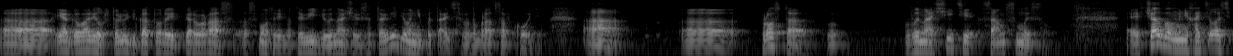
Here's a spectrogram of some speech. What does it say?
Э, я говорил, что люди, которые первый раз смотрят это видео и начали с этого видео, не пытайтесь разобраться в коде, а э, просто выносите сам смысл. Э, сейчас бы мне хотелось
